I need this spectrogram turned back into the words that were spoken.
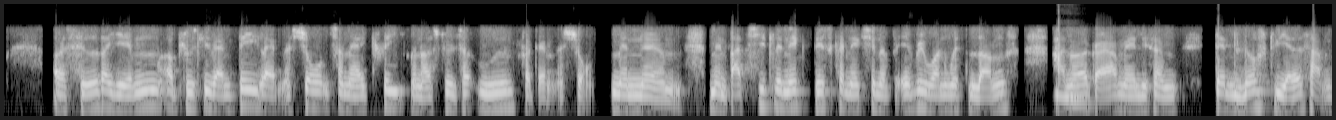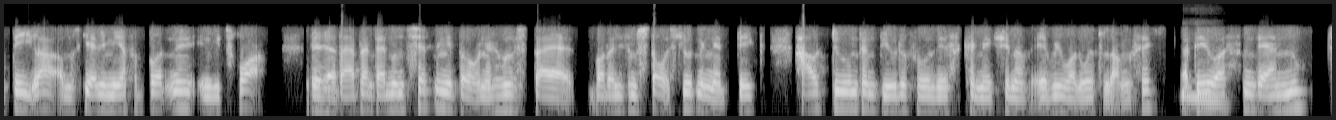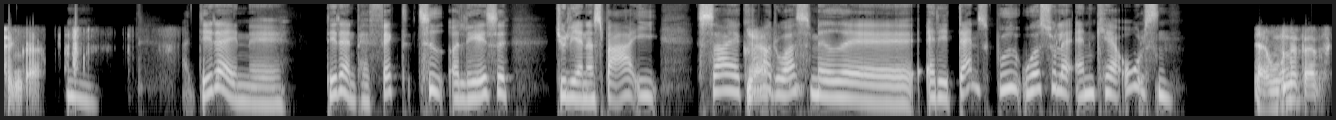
at sidde derhjemme og pludselig være en del af en nation, som er i krig, men også føle sig uden for den nation. Men, øh, men bare titlen, ikke? This Connection of Everyone with Lungs, har mm. noget at gøre med ligesom, den luft, vi alle sammen deler, og måske er vi mere forbundne, end vi tror. Øh, der er blandt andet en sætning i bogen, jeg kan huske, der, hvor der ligesom står i slutningen af digt, How doomed and beautiful this connection of everyone with lungs. Ikke? Og mm. det er jo også sådan, det er nu, tænker jeg. Mm. Det er da en... Øh det er da en perfekt tid at læse Juliana Spare i. Så øh, kommer ja. du også med, øh, er det et dansk bud, Ursula Anker Olsen? Ja, hun er dansk.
